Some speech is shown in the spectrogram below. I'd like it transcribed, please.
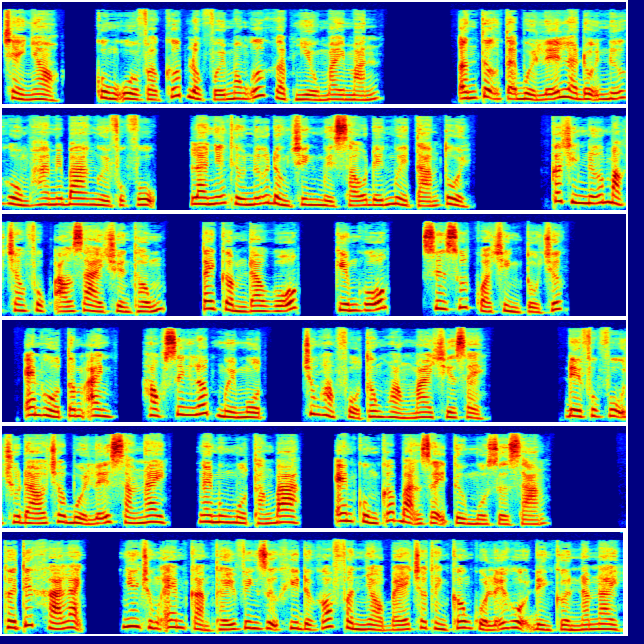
trẻ nhỏ, cùng ùa vào cướp lộc với mong ước gặp nhiều may mắn. Ấn tượng tại buổi lễ là đội nữ gồm 23 người phục vụ, là những thiếu nữ đồng trinh 16 đến 18 tuổi. Các trinh nữ mặc trang phục áo dài truyền thống, tay cầm đao gỗ, kiếm gỗ, xuyên suốt quá trình tổ chức. Em Hồ Tâm Anh, học sinh lớp 11, Trung học phổ thông Hoàng Mai chia sẻ. Để phục vụ chú đáo cho buổi lễ sáng nay, ngày mùng 1 tháng 3, em cùng các bạn dậy từ 1 giờ sáng. Thời tiết khá lạnh, nhưng chúng em cảm thấy vinh dự khi được góp phần nhỏ bé cho thành công của lễ hội đền cờn năm nay.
